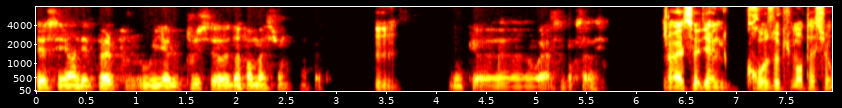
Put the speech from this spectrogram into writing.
Et c'est un des peuples où il y a le plus euh, d'informations, en fait. Hmm. Donc euh, voilà, c'est pour ça aussi. Ouais, ça veut dire une grosse documentation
